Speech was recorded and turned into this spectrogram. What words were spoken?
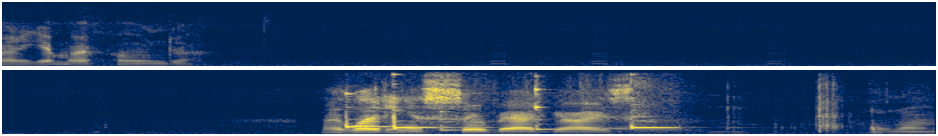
Trying to get my phone to My lighting is so bad, guys. Hold on.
